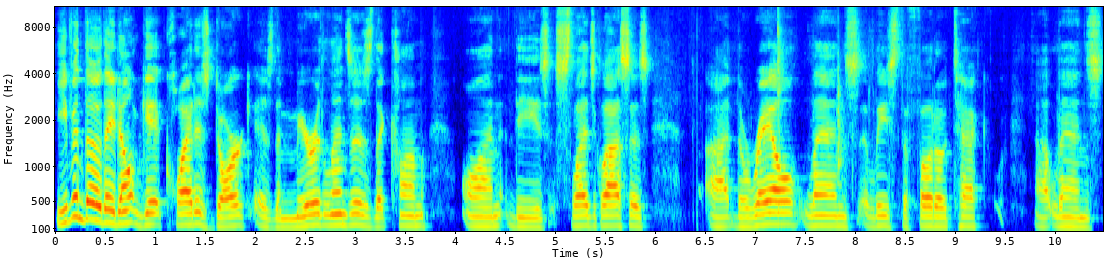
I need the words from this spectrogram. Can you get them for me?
even though they don't get quite as dark as the mirrored lenses that come on these sledge glasses, uh, the rail lens, at least the Fototec uh, lens,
